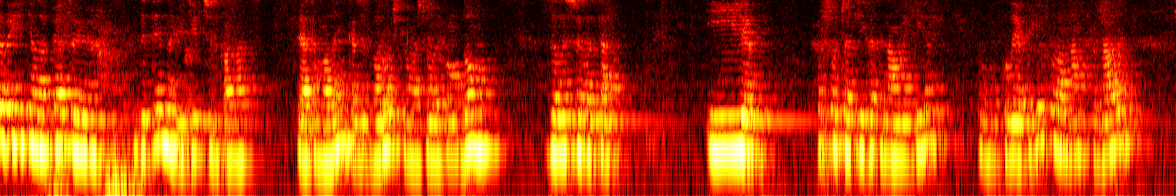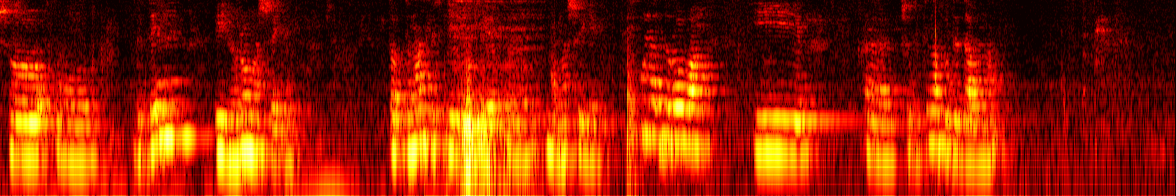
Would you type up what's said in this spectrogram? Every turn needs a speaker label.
Speaker 1: Завагітніла п'ятою дитиною, дівчинка у нас п'ята маленька, вже два рочки, вона великому дому залишилася. І прийшов час їхати на ОЗІ. Коли я поїхала, нам сказали, що у дитини і грома шиї. Тобто наслідки є е, ну, на шиї куля здорова і е, що дитина буде давна.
